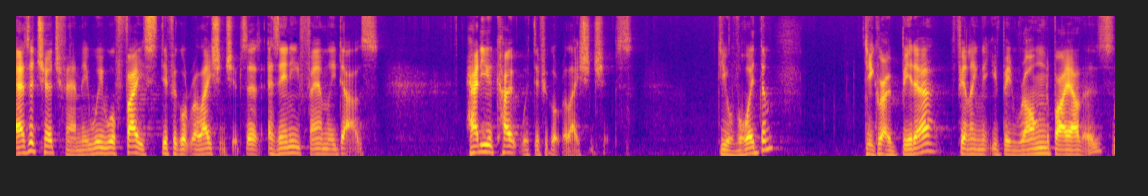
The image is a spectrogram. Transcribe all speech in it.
as a church family, we will face difficult relationships, as, as, any family does. How do you cope with difficult relationships? Do you avoid them? Do you grow bitter, feeling that you've been wronged by others?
